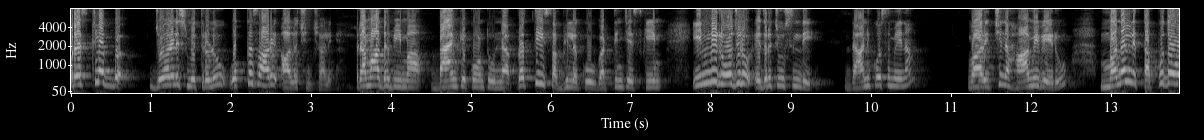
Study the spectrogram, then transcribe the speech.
ప్రెస్ క్లబ్ జర్నలిస్ట్ మిత్రులు ఒక్కసారి ఆలోచించాలి. ప్రమాద బీమా బ్యాంక్ అకౌంట్ ఉన్న ప్రతి సభ్యులకు వర్తించే స్కీమ్ ఇన్ని రోజులు ఎదురు చూసింది దానికోసమేనా? వారిచ్చిన హామీ వేరు. మనల్ని తప్పుదోవ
